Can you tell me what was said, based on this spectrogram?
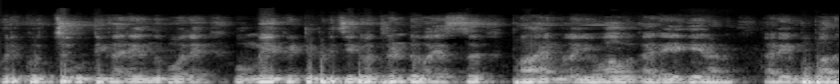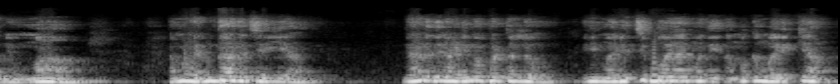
ഒരു കൊച്ചുകുട്ടി കരയുന്ന പോലെ ഉമ്മയെ കെട്ടിപ്പിടിച്ച് ഇരുപത്തിരണ്ട് വയസ്സ് പ്രായമുള്ള യുവാവ് കരയുകയാണ്. കരയുമ്പോ പറഞ്ഞു ഉമ്മ നമ്മൾ എന്താണ് ചെയ്യുക ഞാനിതിന് അടിമപ്പെട്ടല്ലോ. ഇനി മരിച്ചു പോയാൽ മതി. നമുക്ക് മരിക്കാം.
